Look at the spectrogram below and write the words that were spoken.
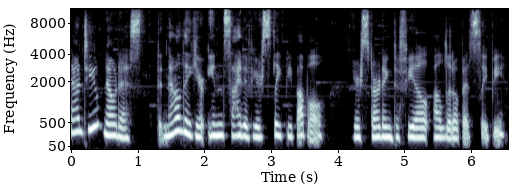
Now, do you notice that now that you're inside of your sleepy bubble, you're starting to feel a little bit sleepy?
